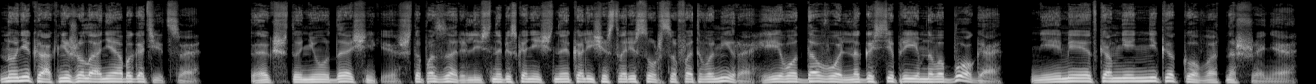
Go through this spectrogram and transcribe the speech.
но никак не желание обогатиться. Так что неудачники, что позарились на бесконечное количество ресурсов этого мира и его довольно гостеприимного бога, не имеют ко мне никакого отношения.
